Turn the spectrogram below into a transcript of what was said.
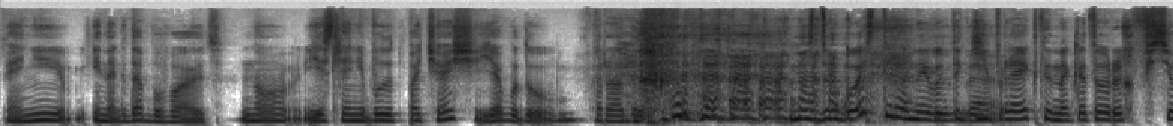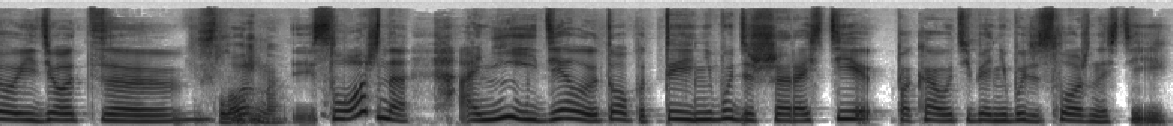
и они иногда бывают. Но если они будут почаще, я буду рада. Но с другой стороны, вот такие проекты, на которых все идет э, сложно, сложно, они и делают опыт. Ты не будешь расти, пока у тебя не будет сложностей. И,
